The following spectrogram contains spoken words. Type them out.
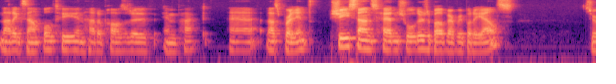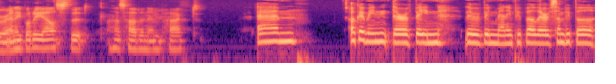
that example to you and had a positive impact. Uh, that's brilliant. She stands head and shoulders above everybody else. Is there anybody else that has had an impact? Um, okay, I mean there have been there have been many people. There have some people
